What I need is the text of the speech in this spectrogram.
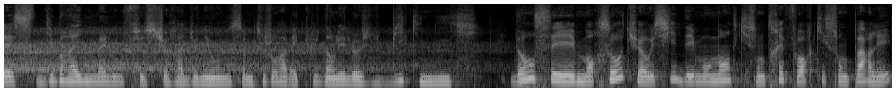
D'Ibrahim Malouf sur Radio Néo. Nous sommes toujours avec lui dans les loges du Bikini. Dans ces morceaux, tu as aussi des moments qui sont très forts, qui sont parlés,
